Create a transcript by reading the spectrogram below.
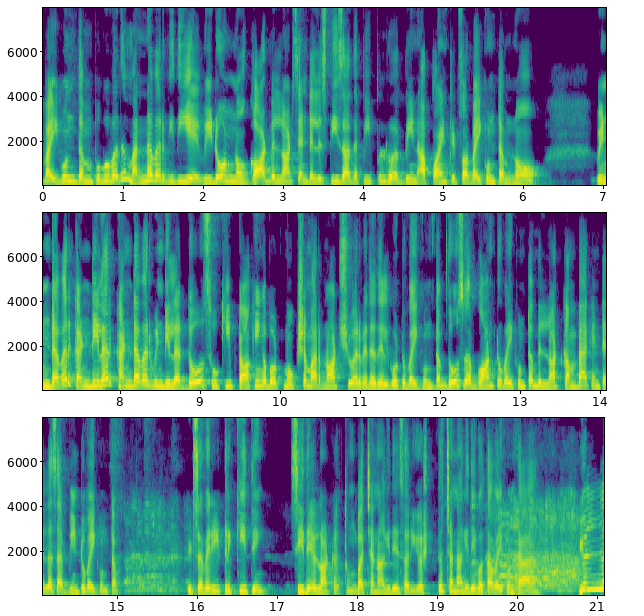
Vaikuntham puguvadu mannavar vidiye. We don't know. God will not send a list. These are the people who have been appointed for Vaikuntham. No. Vindavar, Kandilar, Kandavar, Vindilar. Those who keep talking about moksham are not sure whether they'll go to Vaikuntham. Those who have gone to Vaikuntham will not come back and tell us I've been to Vaikuntham. It's a very tricky thing. See they not ತುಂಬ ಚೆನ್ನಾಗಿದೆ ಸರ್ ಎಷ್ಟು ಚೆನ್ನಾಗಿದೆ ಗೊತ್ತಾ ವೈಕುಂಠ ಎಲ್ಲ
